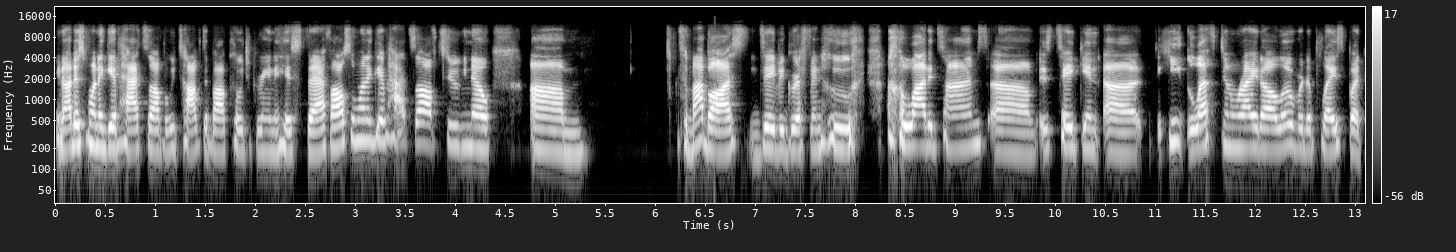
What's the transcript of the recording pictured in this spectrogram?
you know i just want to give hats off. We talked about coach green and his staff. I also want to give hats off to you know um, to my boss, David Griffin, who a lot of times um, is taking uh, heat left and right all over the place. But,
